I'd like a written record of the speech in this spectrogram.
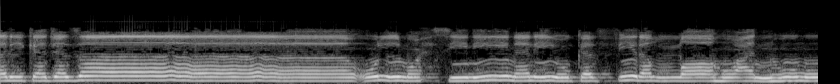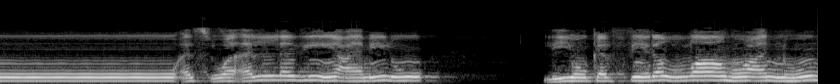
ذلك جزاء المحسنين ليكفر الله عنهم أسوأ الذي عملوا ليكفر الله عنهم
